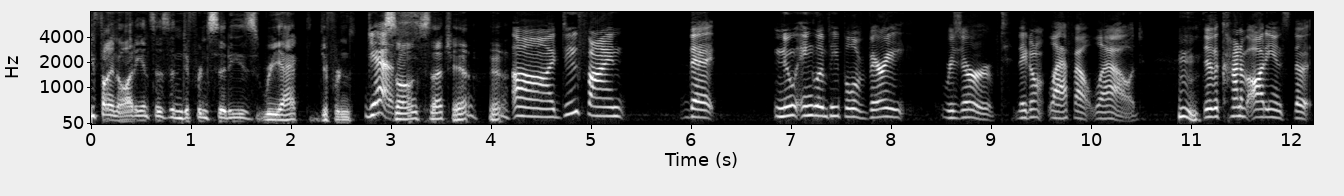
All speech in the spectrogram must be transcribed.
you find audiences in different cities react to different Yes. songs? Such, yeah, yeah. Uh, I do find that New England people are very reserved. They don't laugh out loud. They're the kind of audience that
